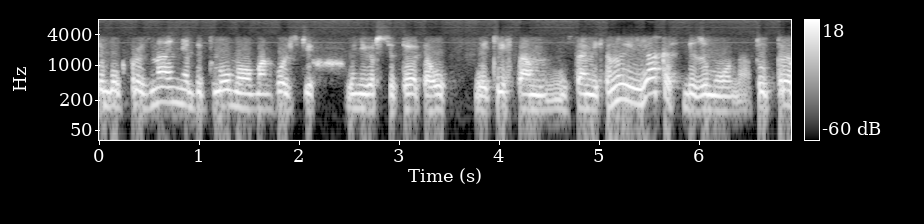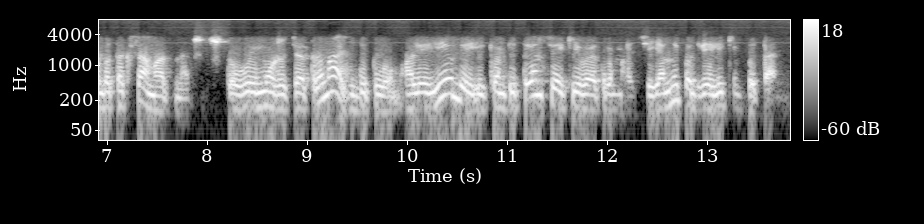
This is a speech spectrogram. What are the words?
то бок прызнання дыпломаў монгольскіх універсітэтаў якіх там саміх. Ну і якасць безумоўна тут трэба таксама адзначыць что вы можете атрымаць дыплом але веды і кампетэнцыі які вы атрымаеце яны под вялікім пытанням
